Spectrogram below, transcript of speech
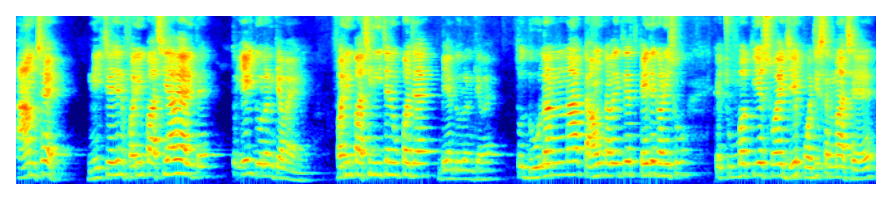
આમ છે, નીચે જઈને ફરી પાછી આવે આ રીતે, તો એક દોલન કહેવાય એને. ફરી પાછી નીચે ઉપર જાય, બે દોલન કહેવાય. તો દોલનના કાઉન્ટ હવે કઈ રીતે ગણીશું? કે ચુંબકીય સ્વાય જે પોઝિશનમાં છે,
